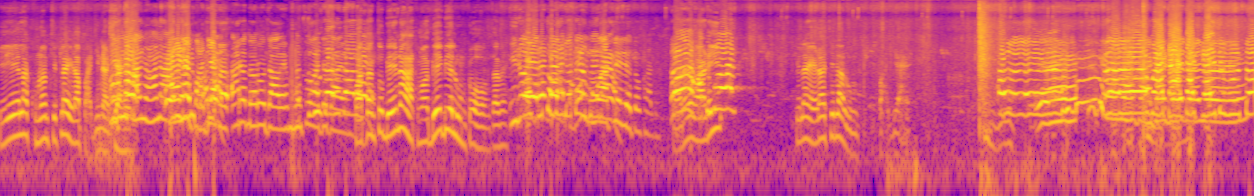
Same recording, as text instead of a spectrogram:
પેલા ખૂણામાં કેટલા એડા ભાજી નાખ્યા. આરો દરરોજ આવે. હું તો આજે આવ્યો પતંગ તો બે ના હાથમાં બે બે લૂંટો હો તમે. હીરો એરંડા ગયો તો હું આટલે જતો ખાલી. અરે વાડી. પેલા એડા કેટલા લૂંટ ભાજ્યા હે બટાટા ખાઈ દઉં હું તો.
